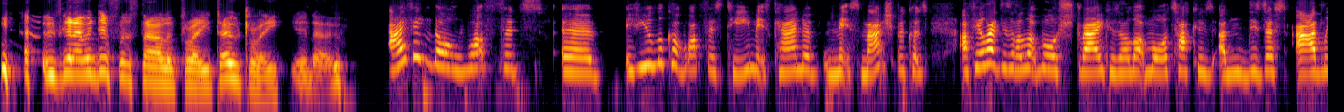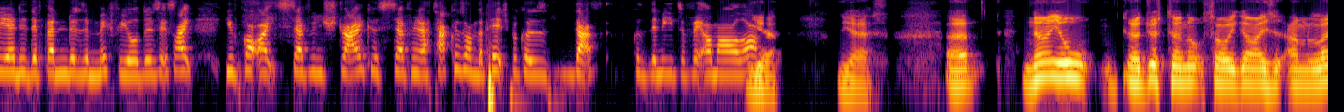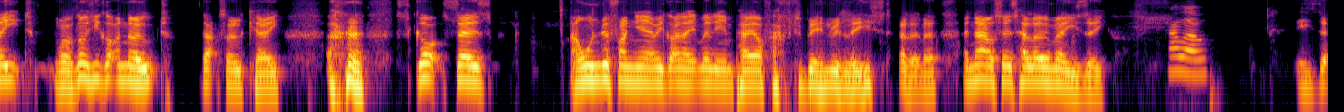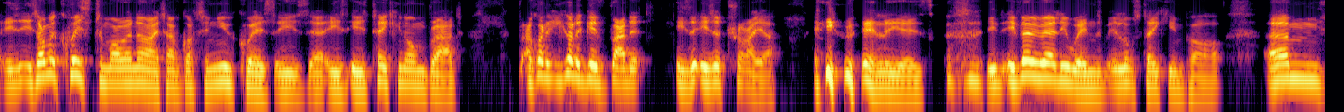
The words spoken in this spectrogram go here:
You know, who's going to have a different style of play totally, you know. I think though Watford's. Uh, if you look at Watford's team, it's kind of mismatched because I feel like there's a lot more strikers, a lot more attackers, and there's just hardly any defenders and midfielders. It's like you've got like seven strikers, seven attackers on the pitch because that's because they need to fit them all on. Yeah. Yes. Uh, Niall, uh, just turned up. Sorry, guys, I'm late. Well, as long as you got a note, that's okay. Scott says, I wonder if Ranieri got an 8 million payoff after being released. I don't know. And now says, hello, Maisie. Hello. He's, he's he's on a quiz tomorrow night. I've got a new quiz. He's uh, he's, he's taking on Brad. I've got to, you got to give Brad a, he's a, he's a trier. He really is. He, he very rarely wins, but he loves taking part. Um,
